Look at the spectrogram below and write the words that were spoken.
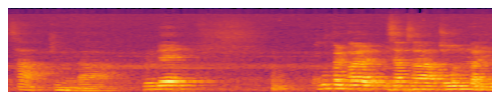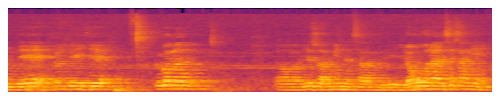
4 죽는다. 그런데 9988, 234 좋은 말인데 그런데 이제 그거는 어, 예수 안 믿는 사람들이 영원한 세상이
